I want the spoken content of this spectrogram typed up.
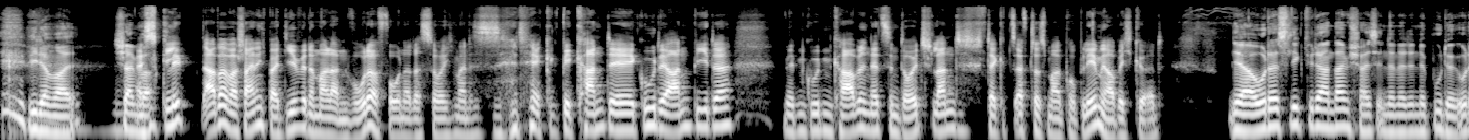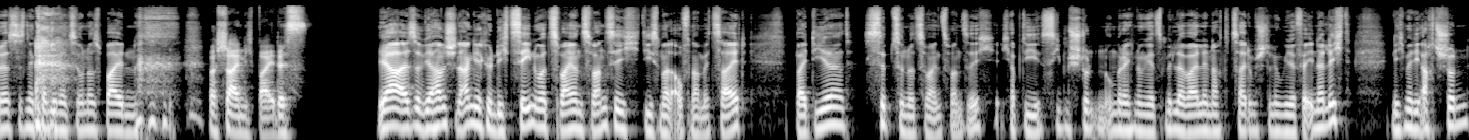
wieder mal. Scheinbar. Es klingt aber wahrscheinlich bei dir wieder mal an Vodafone oder so. Ich meine, das ist der bekannte, gute Anbieter mit einem guten Kabelnetz in Deutschland. Da gibt es öfters mal Probleme, habe ich gehört. Ja, oder es liegt wieder an deinem scheiß Internet in der Bude. Oder es ist eine Kombination aus beiden. Wahrscheinlich beides. Ja, also wir haben es schon angekündigt, 10.22 Uhr diesmal Aufnahmezeit. Bei dir 17.22 Uhr. Ich habe die 7-Stunden-Umrechnung jetzt mittlerweile nach der Zeitumstellung wieder verinnerlicht. Nicht mehr die 8 Stunden.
